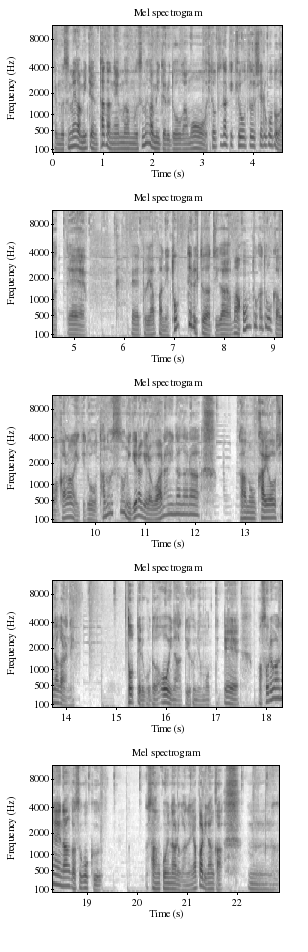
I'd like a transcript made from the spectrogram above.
で、娘が見てる、ただね、まあ、娘が見てる動画も一つだけ共通してることがあって、えっ、と、やっぱね、撮ってる人たちが、まあ本当かどうかはわからないけど、楽しそうにゲラゲラ笑いながら、あの、会話をしながらね、撮ってることが多いなっていうふうに思ってて、まあ、それはね、なんかすごく参考になるかな。やっぱりなんか、うん、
